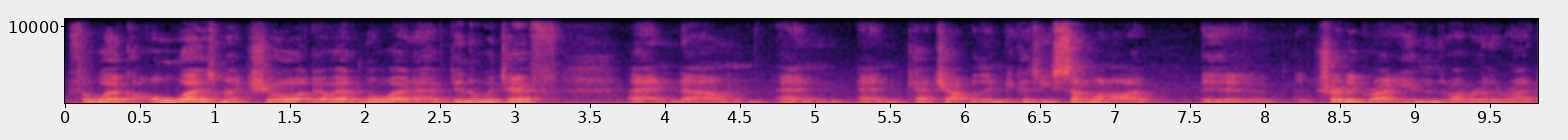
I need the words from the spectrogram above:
for work. I always make sure I go out of my way to have dinner with Jeff and um, and and catch up with him because he's someone I is a truly great human that I really rate.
